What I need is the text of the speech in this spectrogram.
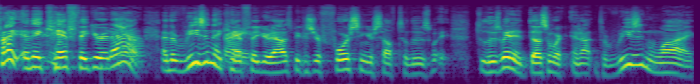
right, and they can't figure it out. Yeah. And the reason they can't Right. figure it out is because you're forcing yourself to lose weight. To lose weight, and it doesn't work. And uh, the reason why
